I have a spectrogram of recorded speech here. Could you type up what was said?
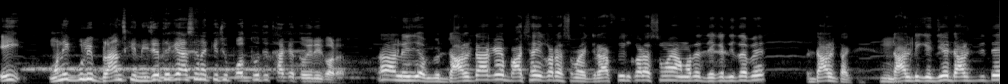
এই অনেকগুলি ব্রাঞ্চ কি নিজে থেকে আসে না কিছু পদ্ধতি থাকে তৈরি করার? না নিজে ডালটাকে বাছাই করার সময় গ্রাফটিং করার সময় আমাদের দেখে নিতে হবে ডালটাকে। ডালটিকে যে ডালটিতে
